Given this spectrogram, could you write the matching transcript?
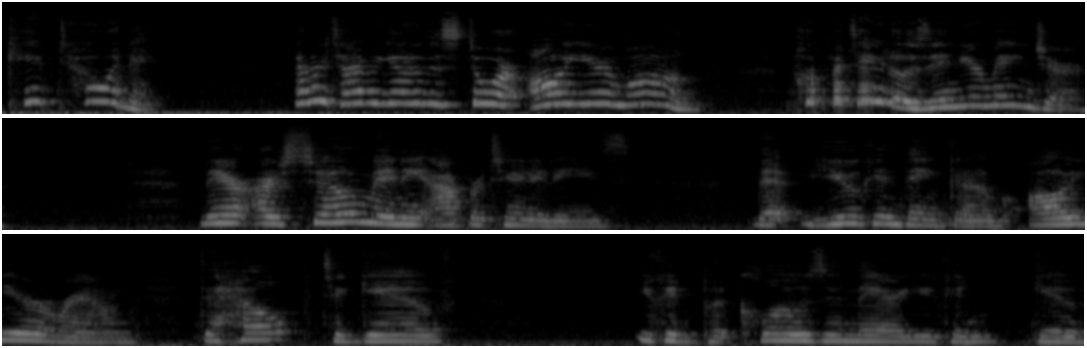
Keep doing it. Every time we go to the store all year long, Put potatoes in your manger. There are so many opportunities that you can think of all year round to help to give. You can put clothes in there. You can give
